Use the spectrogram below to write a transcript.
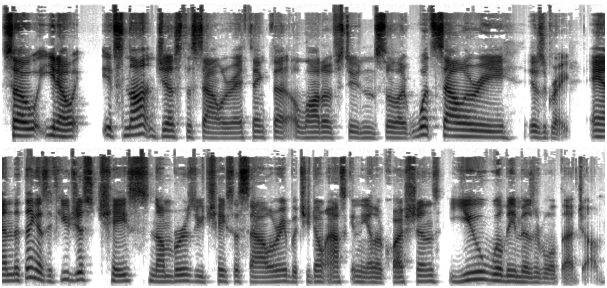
So, you know, it's not just the salary. I think that a lot of students are like, what salary is great? And the thing is, if you just chase numbers, you chase a salary, but you don't ask any other questions, you will be miserable at that job.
